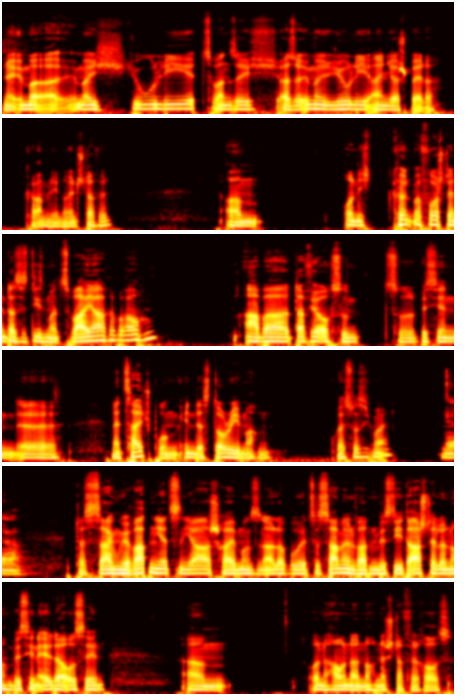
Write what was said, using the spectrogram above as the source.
Ne, immer, immer Juli 20, also immer Juli ein Jahr später kamen die neuen Staffeln. Ähm, und ich könnte mir vorstellen, dass es diesmal zwei Jahre brauchen, aber dafür auch so ein, so ein bisschen äh, einen Zeitsprung in der Story machen. Weißt du, was ich meine? Ja. Dass sagen, wir warten jetzt ein Jahr, schreiben uns in aller Ruhe zusammen, warten, bis die Darsteller noch ein bisschen älter aussehen ähm, und hauen dann noch eine Staffel raus.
